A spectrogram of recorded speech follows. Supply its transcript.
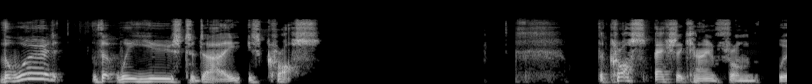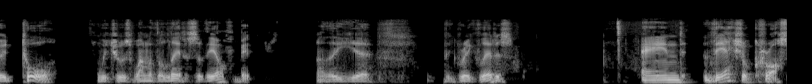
The word that we use today is cross. The cross actually came from the word tau, which was one of the letters of the alphabet, the uh, the Greek letters. And the actual cross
